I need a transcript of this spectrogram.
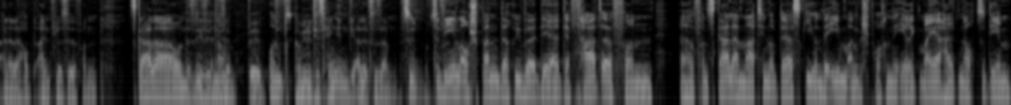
einer der Haupteinflüsse von Scala und diese, genau. diese und Communities hängen irgendwie alle zusammen. Zu, zudem auch spannend darüber, der, der Vater von, äh, von Scala, Martin Odersky und der eben angesprochene Erik Meyer halten auch zudem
